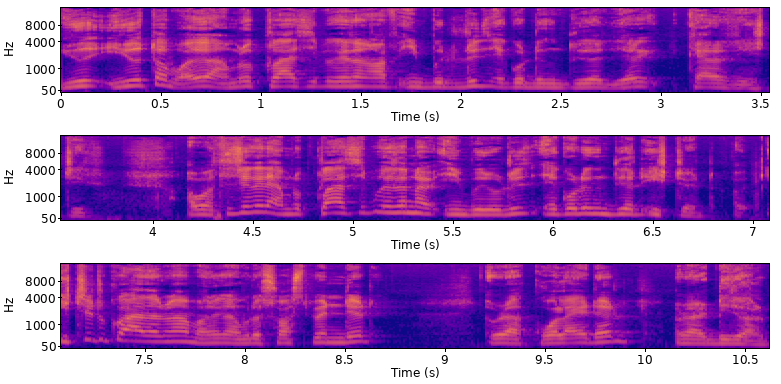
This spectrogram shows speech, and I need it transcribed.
यो यो त भयो हाम्रो classification of impurities according to their characteristic अब त्यसै गरी हाम्रो classification of impurities according their state अब स्टेटको आधारमा भनेको हाम्रो सस्पेन्डेड एउटा कोलाइडल एउटा डिजल्भ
